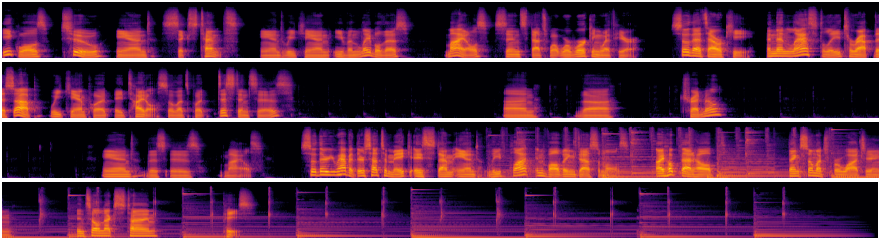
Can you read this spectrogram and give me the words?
equals 2 and 6 tenths. And we can even label this miles since that's what we're working with here. So that's our key. And then lastly, to wrap this up, we can put a title. So let's put distances on the treadmill. And this is miles. So there you have it. There's how to make a stem and leaf plot involving decimals. I hope that helped. Thanks so much for watching. Until next time, peace.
